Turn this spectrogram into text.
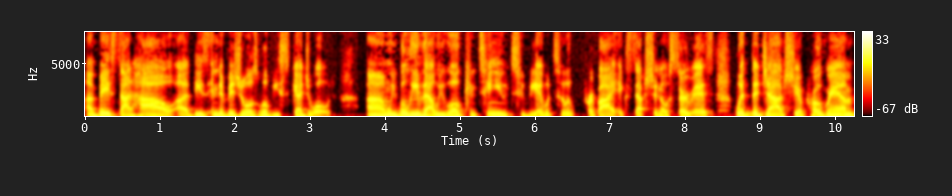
uh, based on how uh, these individuals will be scheduled. Um, we believe that we will continue to be able to provide exceptional service with the job share program.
